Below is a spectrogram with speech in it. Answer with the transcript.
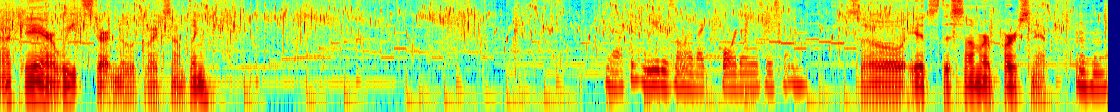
Okay, our wheat's starting to look like something. Yeah, I think wheat is only like four days or something. So it's the summer parsnip. Mm-hmm. Did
